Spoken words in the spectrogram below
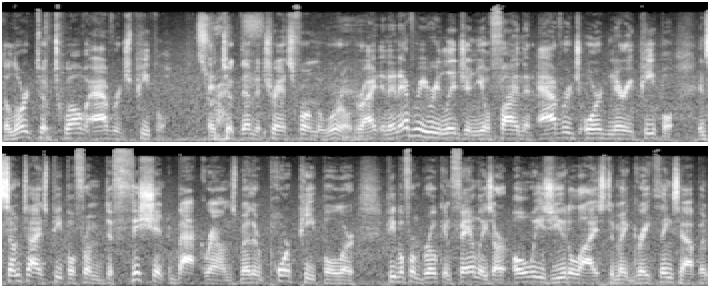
the Lord took 12 average people and right. took them to transform the world, right? And in every religion, you'll find that average, ordinary people, and sometimes people from deficient backgrounds, whether poor people or people from broken families, are always utilized to make great things happen.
